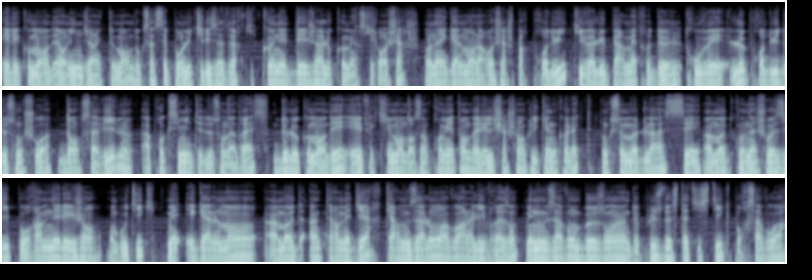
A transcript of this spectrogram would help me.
et les commander en ligne directement. Donc ça, c'est pour l'utilisateur qui connaît déjà le commerce qu'il recherche. On a également la recherche par produit qui va lui permettre de trouver le produit de son choix dans sa ville, à proximité de son adresse, de le commander et effectivement, dans un premier temps, d'aller le chercher en click and collect. Donc ce mode-là, c'est un mode qu'on a choisi pour ramener les gens en boutique, mais également un mode intermédiaire car nous allons avoir la livraison, mais nous avons besoin de plus de statistiques pour savoir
